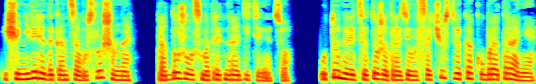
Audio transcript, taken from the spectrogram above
Еще не веря до конца в услышанное, продолжила смотреть на родительницу. У той на лице тоже отразилось сочувствие, как у брата ранее.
